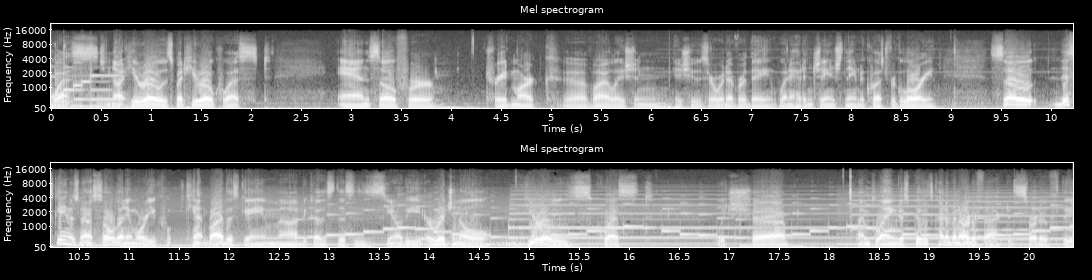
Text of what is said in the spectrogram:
Quest, not Heroes, but Hero Quest. And so for trademark uh, violation issues or whatever, they went ahead and changed the name to Quest for Glory. So this game is not sold anymore. You can't buy this game uh, because this is, you know, the original Hero's Quest, which uh, I'm playing just because it's kind of an artifact. It's sort of the,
